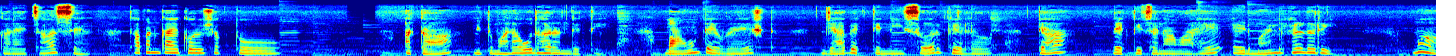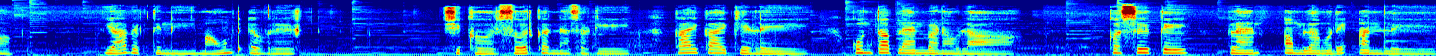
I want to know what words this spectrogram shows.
करायचं असेल तर आपण काय करू शकतो? आता मी तुम्हाला उदाहरण देते. माउंट एव्हरेस्ट ज्या व्यक्तींनी सर केलं त्या व्यक्तीचं नाव आहे एडमंड हिलरी. मग या व्यक्तींनी माउंट एव्हरेस्ट शिखर सर करण्यासाठी काय काय केले? कोणता प्लॅन बनवला? कसे ते प्लॅन अंमलामध्ये आणले?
